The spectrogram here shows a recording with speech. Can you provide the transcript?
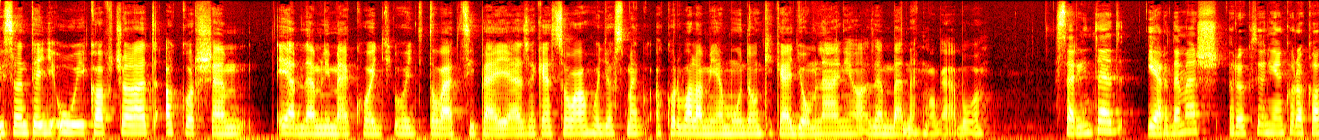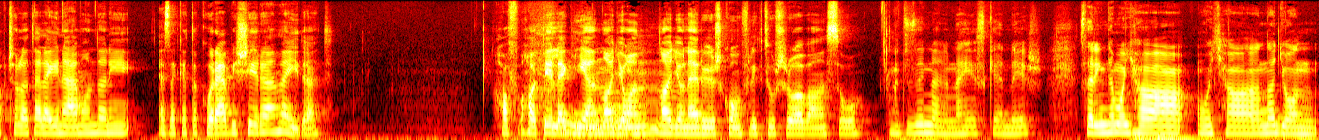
viszont egy új kapcsolat akkor sem érdemli meg, hogy, hogy tovább cipelje ezeket, szóval, hogy azt meg akkor valamilyen módon ki kell gyomlálnia az embernek magából. Szerinted érdemes rögtön ilyenkor a kapcsolat elején elmondani ezeket a korábbi sérelmeidet? Ha, ha tényleg Hú. ilyen nagyon, nagyon erős konfliktusról van szó. Hát ez egy nagyon nehéz kérdés. Szerintem, hogyha, hogyha nagyon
